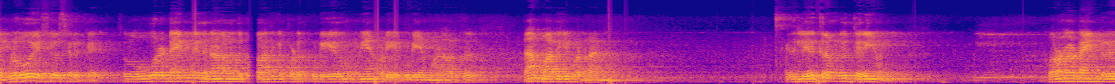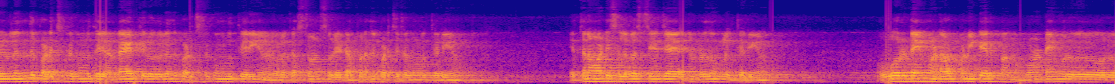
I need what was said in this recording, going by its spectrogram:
எவ்வளவோ இஷ்யூஸ் இருக்கு. ஸோ ஒவ்வொரு டைமும் இதனால் வந்து பாதிக்கப்படக்கூடியது உண்மையாக படிக்கக்கூடிய மாணவர்கள் தான் பாதிக்கப்படுறாங்க. இதில் இருக்கிறவங்களுக்கு தெரியும். கொரோனா டைம் பீரியட்லேருந்து படிச்சுட்டு இருக்கவங்களுக்கு தெரியும். ரெண்டாயிரத்தி இருபதுலேருந்து படிச்சிருக்கவங்களுக்கு தெரியும். எவ்வளோ கஷ்டம்னு சொல்லிட்டு அப்புறம் இருந்து படிச்சுட்டு இருக்கவங்களுக்கு தெரியும். எத்தனை வாட்டி சிலபஸ் சேஞ்ச் ஆகிருக்குன்றது உங்களுக்கு தெரியும். ஒவ்வொரு டைமும் அடாப்ட் பண்ணிகிட்டே இருப்பாங்க. போன டைம் ஒரு ஒரு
